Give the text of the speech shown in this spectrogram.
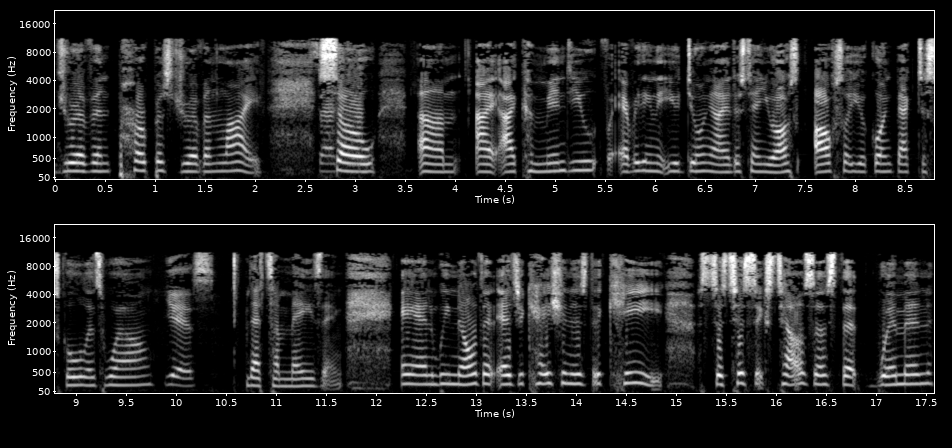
driven, purpose driven life. So um, I, I commend you for everything that you're doing. I understand you also, also you're going back to school as well. yes, That's amazing. And we know that education is the key. Statistics tells us that women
